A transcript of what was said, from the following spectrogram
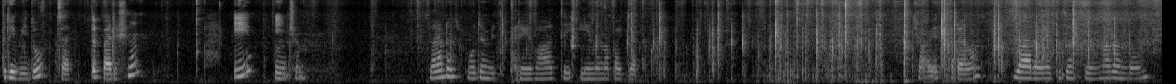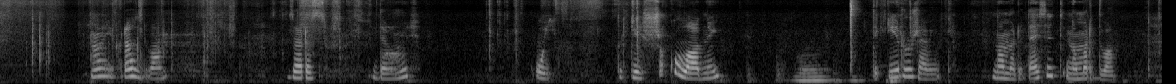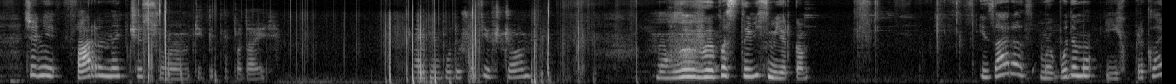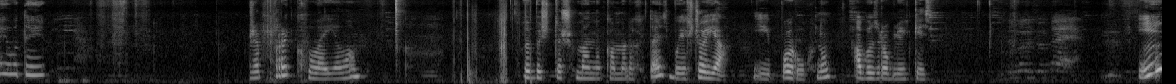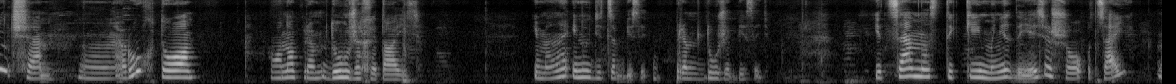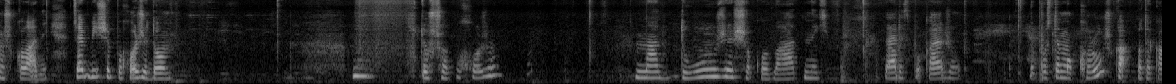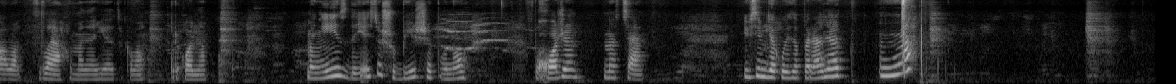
три відео. Це теперішнє і інше. Зараз будемо відкривати іменно пакетик. Все, відкрила. Зараз як завжди на рандом. Ну, якраз два. Зараз дивимось. Ой, такий шоколадний. Такий рожевенький. Номер 10, номер 2. Сьогодні парне число нам тільки попадається. Навіть не буду шути, якщо могла випасти вісьмірка. І зараз ми будемо їх приклеювати. Вже приклеїла. Вибачте, що в мене камера хитається, бо якщо я її порухну або зроблю якийсь інше рух, то воно прям дуже хитається. І мене іноді це бісить. Прям дуже бісить. І це в нас такий, мені здається, що оцей, ну, шоколадний, це більше похоже до. То що похоже? На дуже шоколадний. Зараз покажу. Допустимо, кружка, отака з лего в мене є така прикольна. Мені здається, що більше воно похоже на це. І всім дякую за перегляд.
